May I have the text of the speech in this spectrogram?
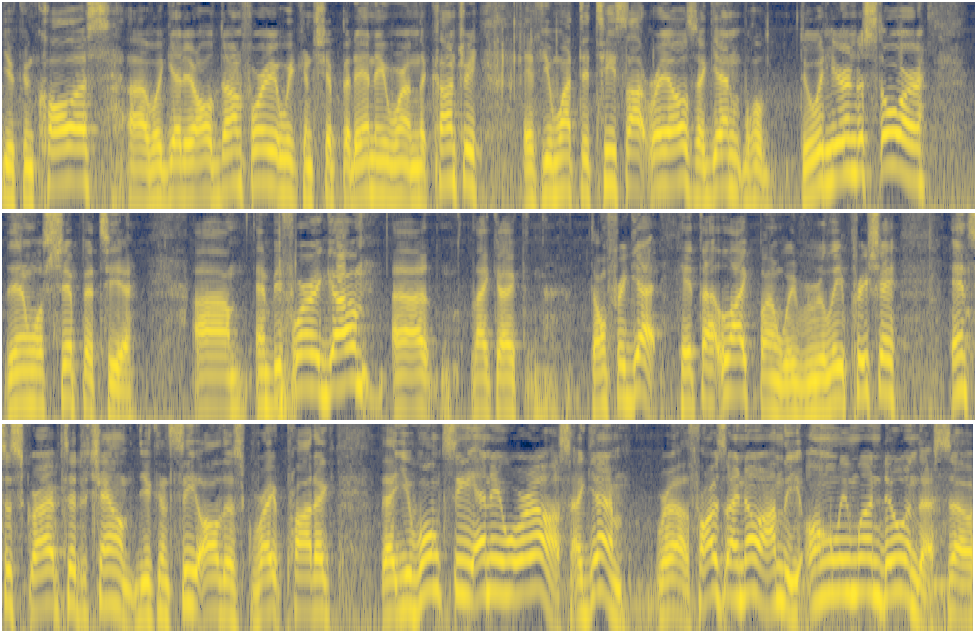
you can call us. Uh, we'll get it all done for you. We can ship it anywhere in the country. If you want the T-slot rails, again, we'll do it here in the store, then we'll ship it to you. Um, and before we go, uh, like uh, don't forget, hit that like button. We really appreciate it. And subscribe to the channel. You can see all this great product that you won't see anywhere else. Again, as far as I know, I'm the only one doing this. So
